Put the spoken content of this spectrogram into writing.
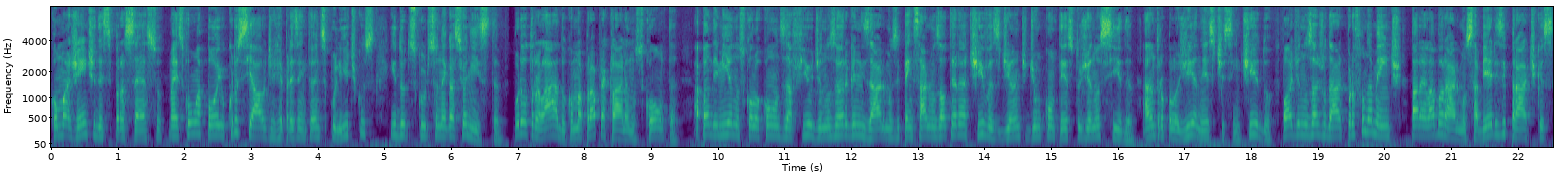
como agente desse processo, mas com o apoio crucial de representantes políticos e do discurso negacionista. Por outro lado, como a própria Clara nos conta, A pandemia nos colocou um desafio de nos organizarmos e pensarmos alternativas diante de um contexto genocida. A antropologia, neste sentido, pode nos ajudar profundamente para elaborarmos saberes e práticas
